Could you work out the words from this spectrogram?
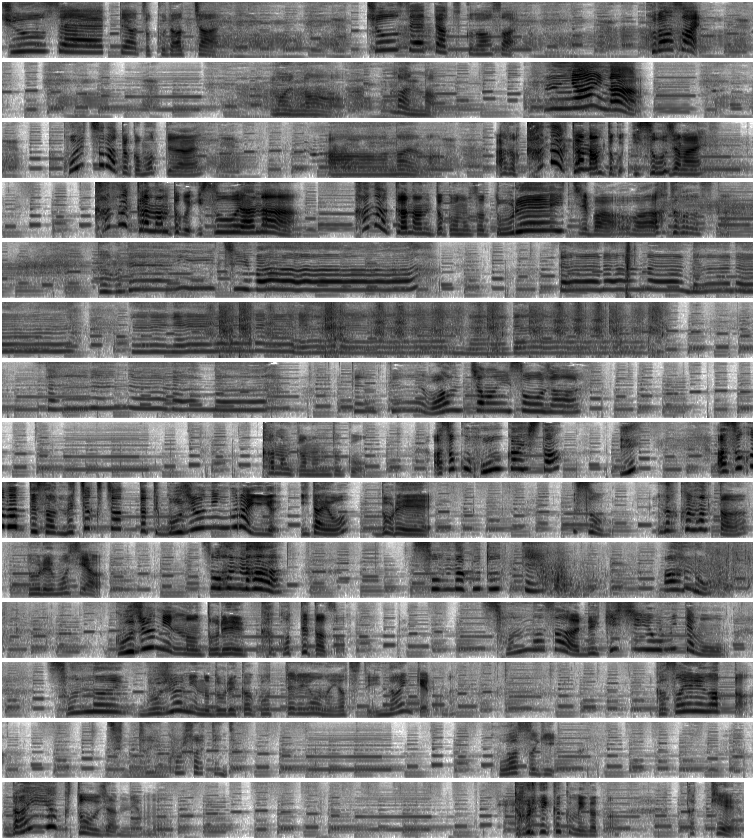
中性ってやつくだっちゃい。中性ってやつください。ください。ないな。ないな。にゃいな。こいつらとか持ってない？あー、ないな。あの、かなかなんとこいそうじゃない？かなかなんとこいそうやな。かなかなんとこのさ、奴隷市場はどうですか？奴隷市場？タララララララララララワンチャンいそうじゃないかなんかなんとこ。あそこ崩壊した？え？あそこだってさめちゃくちゃだって50人ぐらいいいたよ？奴隷。嘘。いなくなった？奴隷もしや。そんなそんなことってあんの？50人の奴隷囲ってたぞ。そんなさ歴史を見てもそんな50人の奴隷囲ってるようなやつっていないけどね。ガサ入れがあった。絶対殺されてんじゃん。怖すぎ。大悪党じゃんねもう。奴隷革命があった。かっけ。え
